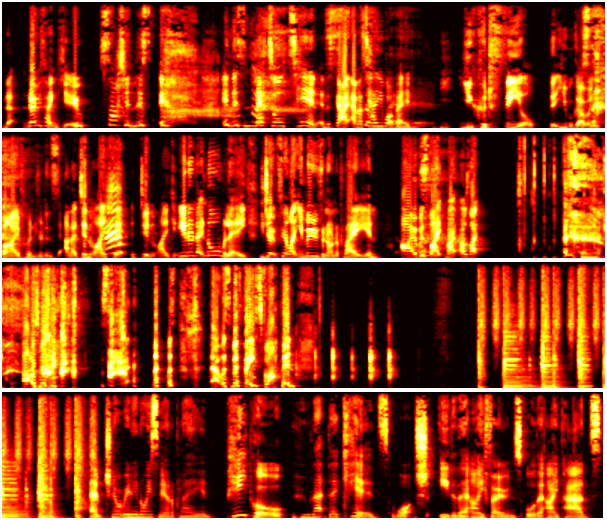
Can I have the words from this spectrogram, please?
No, no, thank you. Sat in this in this metal tin in the sky, and I tell you what, babe, y- you could feel that you were going 500 and, and I didn't like it. I didn't like it. You know, like normally you don't feel like you're moving on a plane. I was like, my, I was like, that was my, that was that was my face flapping. Um, do you know what really annoys me on a plane? People who let their kids watch either their iPhones or their iPads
